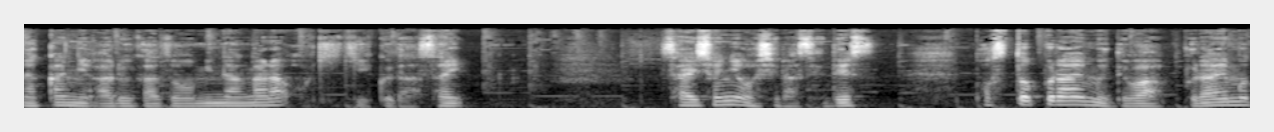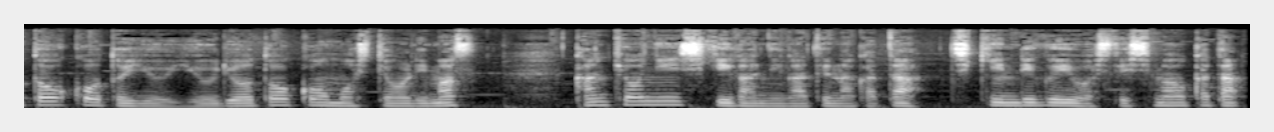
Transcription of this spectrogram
中にある画像を見ながらお聞きください。最初にお知らせです。ポストプライムではプライム投稿という有料投稿もしております。環境認識が苦手な方、チキン利食いをしてしまう方、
